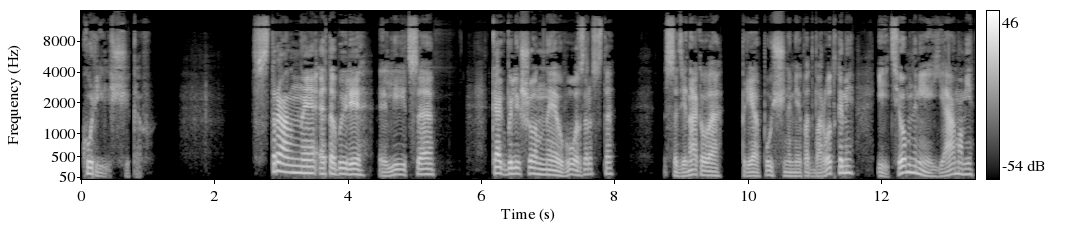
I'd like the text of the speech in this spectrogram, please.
курильщиков. Странные это были лица, как бы лишенные возраста, с одинаково приопущенными подбородками и темными ямами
